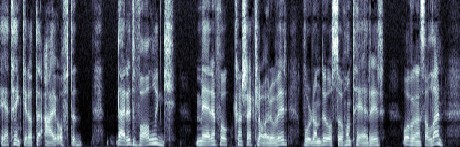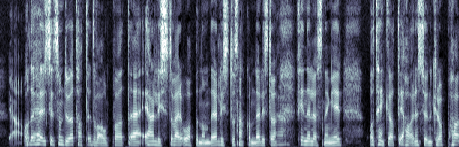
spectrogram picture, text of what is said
jeg tenker at det er jo ofte Det er et valg, mer enn folk kanskje er klar over, hvordan du også håndterer overgangsalderen. Ja, og, det, høres ut som du har tatt et valg på at eh, jeg har lyst til å være åpen om det, jeg har lyst til å snakke om det, jeg har lyst til å finne løsninger, og tenke at jeg har en sunn kropp. Ha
